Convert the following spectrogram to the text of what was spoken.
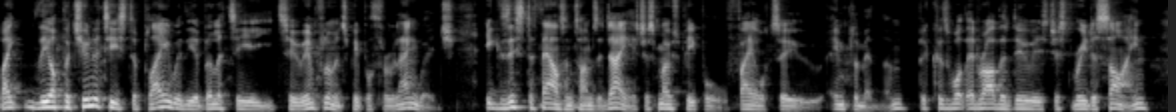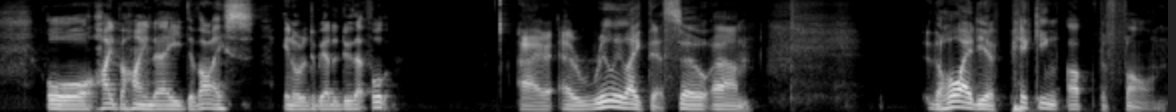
Like the opportunities to play with the ability to influence people through language exist a thousand times a day. It's just most people fail to implement them because what they'd rather do is just read a sign or hide behind a device in order to be able to do that for them. I, I really like this. So, um, the whole idea of picking up the phone.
